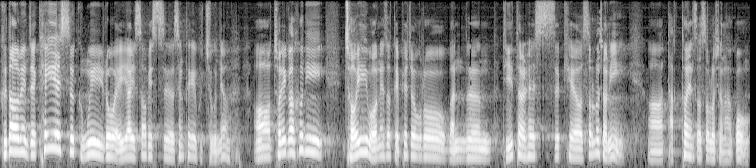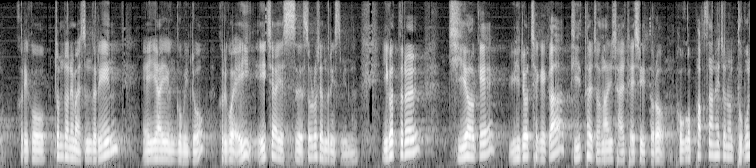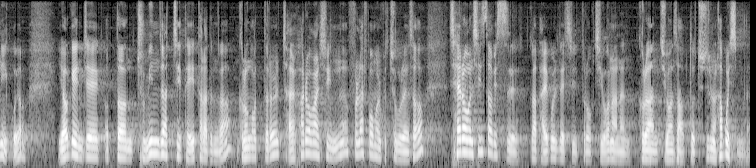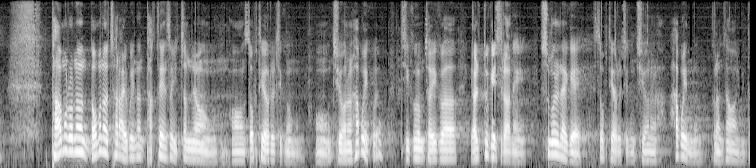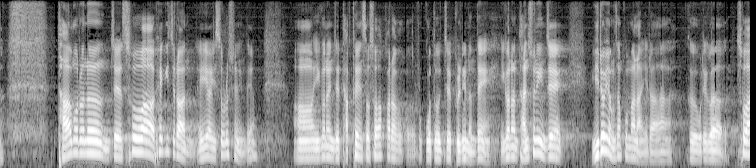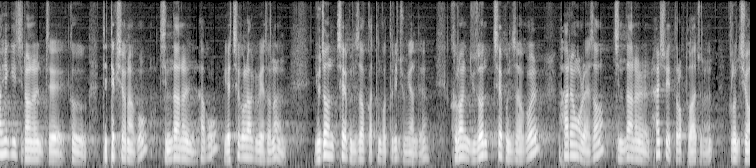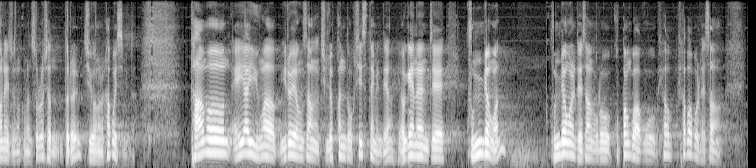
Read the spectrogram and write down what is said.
그 다음에 이제 KS 금융위로 AI 서비스 생태계 구축은요. 어, 저희가 흔히 저희 원에서 대표적으로 만든 디지털 헬스케어 솔루션이 어, 닥터 앤서 솔루션하고 그리고 좀 전에 말씀드린 AI 응급의료 그리고 A, HIS 솔루션들이 있습니다. 이것들을 지역의 위료 체계가 디지털 전환이 잘 될 수 있도록 보급 확산해주는 부분이 있고요. 여기에 이제 어떤 주민자치 데이터라든가 그런 것들을 잘 활용할 수 있는 플랫폼을 구축을 해서 새로운 신서비스가 발굴될 수 있도록 지원하는 그러한 지원 사업도 추진을 하고 있습니다. 다음으로는 너무나 잘 알고 있는 닥터앤서 2.0 어, 소프트웨어를 지금 어, 지원을 하고 있고요. 지금 저희가 12개 질환에 24개 소프트웨어를 지금 지원을 하- 하고 있는 그런 상황입니다. 다음으로는 이제 소아 회기 질환 AI 솔루션인데요. 어, 이거는 이제 닥터앤서 소아과라고도 이제 불리는데 이거는 단순히 이제 위료 영상뿐만 아니라 그 우리가 소아 희귀 질환을 이제 그 디텍션하고 진단을 하고 예측을 하기 위해서는 유전체 분석 같은 것들이 중요한데요. 그런 유전체 분석을 활용을 해서 진단을 할 수 있도록 도와주는 그런 지원해주는 그런 솔루션들을 지원을 하고 있습니다. 다음은 AI 융합 의료 영상 진료 판독 시스템인데요. 여기에는 이제 군병원, 군병을 대상으로 국방부하고 협, 협업을 해서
